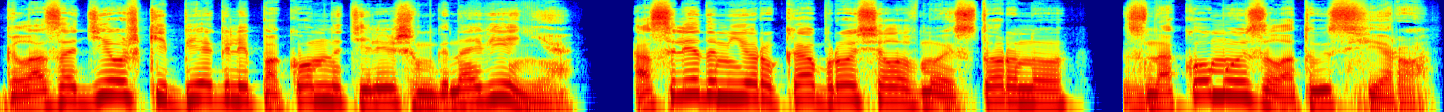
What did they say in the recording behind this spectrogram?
Глаза девушки бегали по комнате лишь мгновение, а следом ее рука бросила в мою сторону знакомую золотую сферу.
